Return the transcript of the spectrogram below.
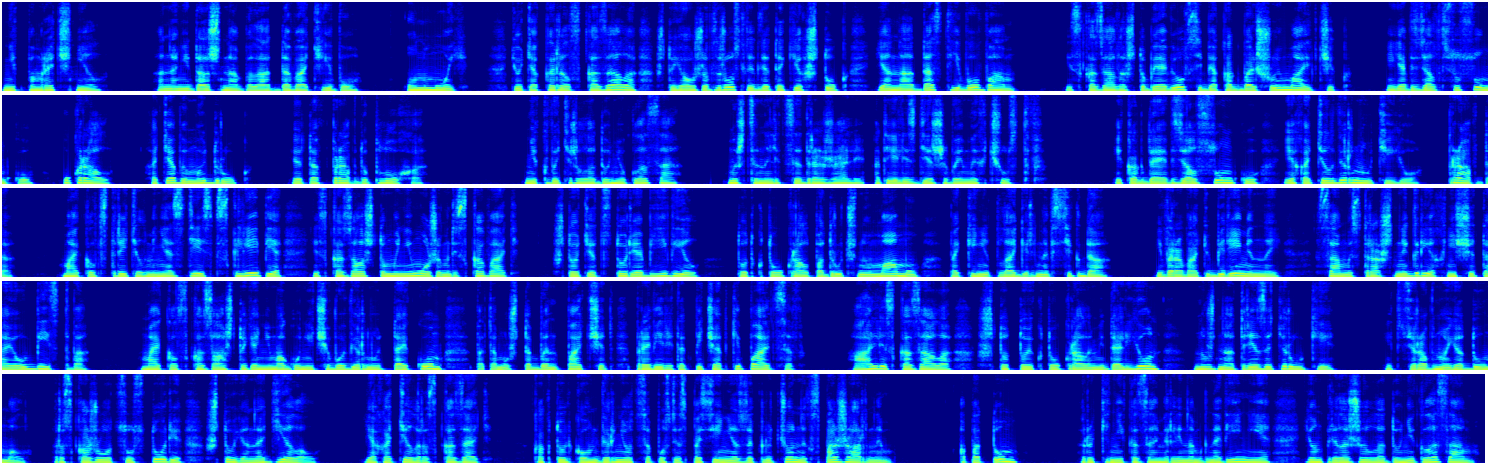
Ник помрачнел. Она не должна была отдавать его. Он мой. Тетя Кэрол сказала, что я уже взрослый для таких штук, и она отдаст его вам. И сказала, чтобы я вел себя как большой мальчик. И я взял всю сумку, украл, хотя вы мой друг. Это вправду плохо». Ник вытер ладонью глаза. Мышцы на лице дрожали от еле сдерживаемых чувств. И когда я взял сумку, я хотел вернуть ее. Правда. Майкл встретил меня здесь, в склепе, и сказал, что мы не можем рисковать, что отец Тори объявил, тот, кто украл подручную маму, покинет лагерь навсегда. И воровать у беременной – самый страшный грех, не считая убийства. Майкл сказал, что я не могу ничего вернуть тайком, потому что Бен Патчет проверит отпечатки пальцев. А Алли сказала, что той, кто украл медальон, нужно отрезать руки. И все равно я думал, Расскажу отцу Стори, что я наделал. Я хотел рассказать, как только он вернется после спасения заключенных с пожарным. А потом руки Ника замерли на мгновение, и он приложил ладони к глазам.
